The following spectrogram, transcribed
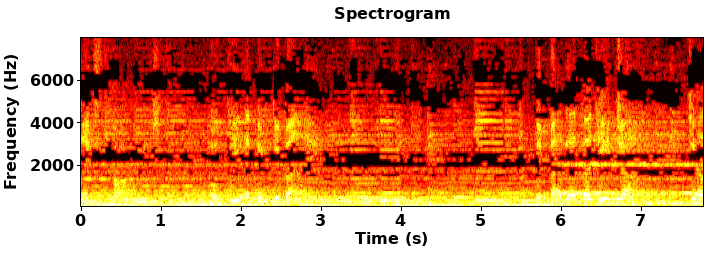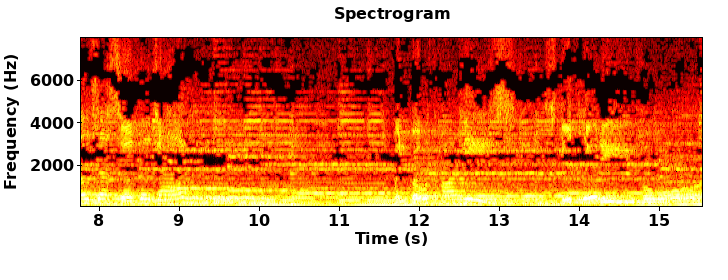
Divine. The epic divine. the Bhagavad Gita tells us of the time when both armies stood ready for war.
